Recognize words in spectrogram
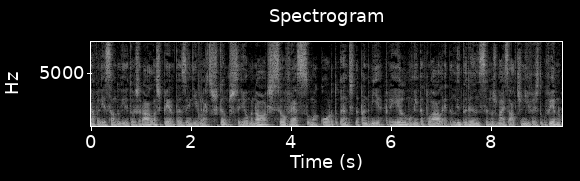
Na avaliação do diretor-geral, as perdas em diversos campos seriam menores se houvesse um acordo antes da pandemia. Para ele, o momento atual é de liderança nos mais altos níveis de governo,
